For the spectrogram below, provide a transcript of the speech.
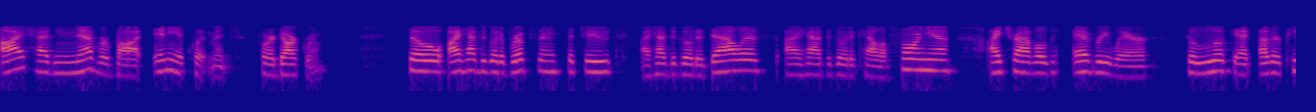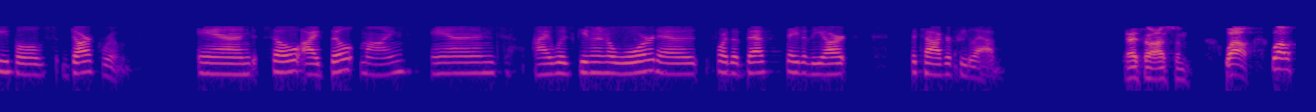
I had never bought any equipment for a darkroom. So I had to go to Brooks Institute. I had to go to Dallas. I had to go to California. I traveled everywhere to look at other people's dark rooms. And so I built mine and I was given an award as, for the best state-of-the-art photography lab. That's awesome. Wow. Well,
